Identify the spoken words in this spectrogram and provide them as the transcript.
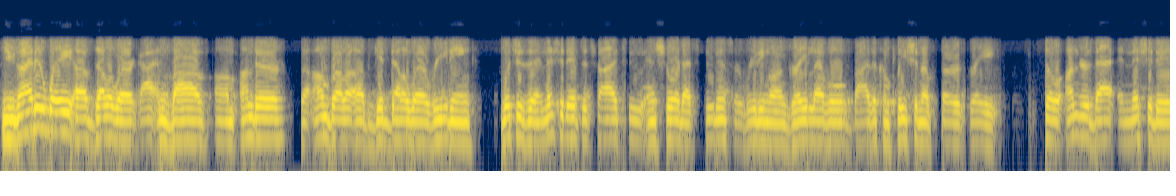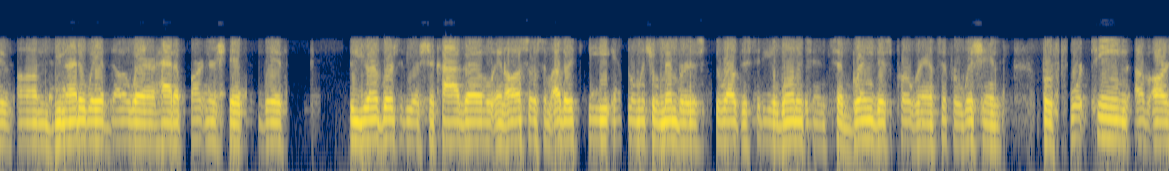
United Way of Delaware got involved um, under the umbrella of Get Delaware Reading which is an initiative to try to ensure that students are reading on grade level by the completion of third grade. So, under that initiative, um, United Way of Delaware had a partnership with the University of Chicago and also some other key influential members throughout the city of Wilmington to bring this program to fruition for 14 of our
